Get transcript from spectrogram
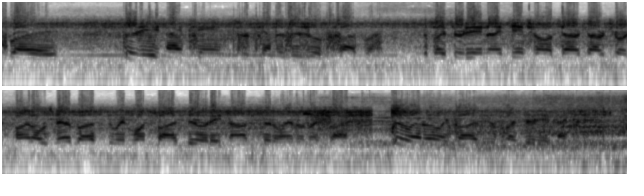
Fly 3819 to attend the visual of 5 left. The flight 3819, Toronto Tower, Tower short final is an Airbus, wind 1508 knots, clear to runway 5. Clear to land runway 5, you flight 3819.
